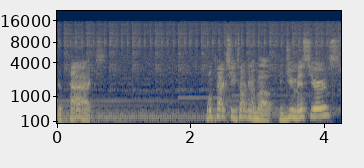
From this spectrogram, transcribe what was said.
Your packs? What packs are you talking about? Did you miss yours?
